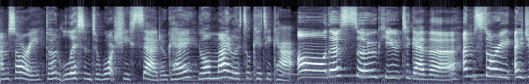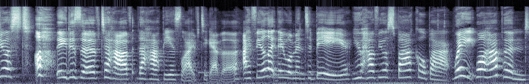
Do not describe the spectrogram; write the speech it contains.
I'm sorry. Don't listen to what she said, okay? You're my little kitty cat. Oh, they're so cute together. I'm sorry. I just... Oh, they deserve to have the happiest life together. I feel like they were meant to be. You have your sparkle back. Wait, what happened?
